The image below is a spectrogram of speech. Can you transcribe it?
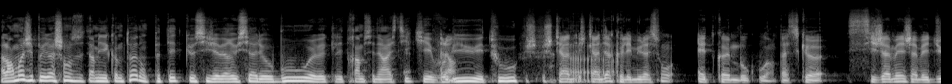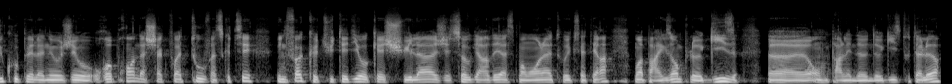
Alors moi, j'ai pas eu la chance de terminer comme toi, donc peut-être que si j'avais réussi à aller au bout avec les trames scénaristiques qui évoluent et tout. Je, je tiens, je tiens à dire que l'émulation aide quand même beaucoup. hein, parce que si jamais j'avais dû couper la Neo Geo, reprendre à chaque fois tout, parce que tu sais, une fois que tu t'es dit, OK, je suis là, j'ai sauvegardé à ce moment-là, tout, etc. Moi, par exemple, Guise, euh, on parlait de, de Guise tout à l'heure,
